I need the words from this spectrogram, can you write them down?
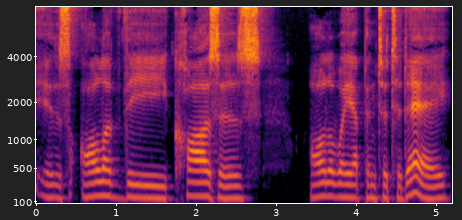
is all of the causes all the way up into today.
